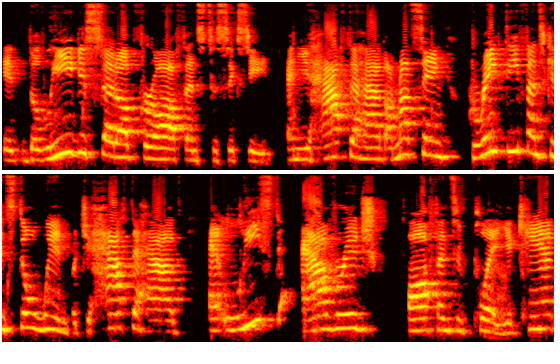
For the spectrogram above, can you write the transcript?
It, the league is set up for offense to succeed, and you have to have. I'm not saying great defense can still win, but you have to have at least average offensive play. You can't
